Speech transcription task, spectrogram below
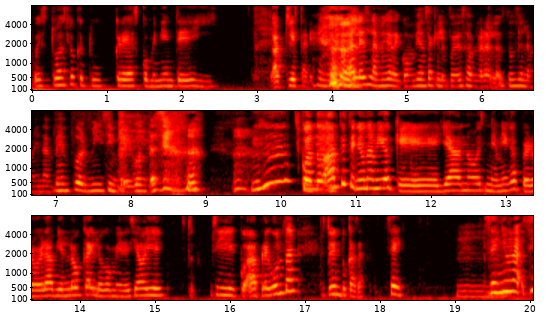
pues tú haz lo que tú creas conveniente y aquí estaré. Ale es la amiga de confianza que le puedes hablar a las 2 de la mañana. Ven por mí sin preguntas. Cuando antes tenía una amiga que ya no es mi amiga, pero era bien loca y luego me decía, oye, si preguntan, estoy en tu casa. Sí. Mm. Señora, sí,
